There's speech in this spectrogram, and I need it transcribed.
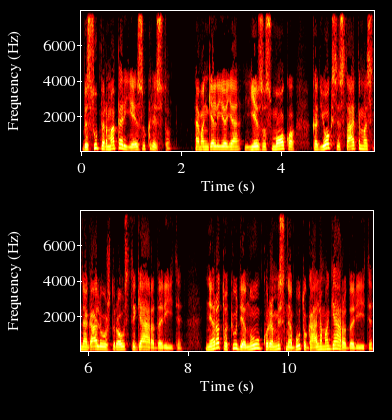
Visų pirma per Jėzų Kristų. Evangelijoje Jėzus moko, kad joks įstatymas negali uždrausti gerą daryti. Nėra tokių dienų, kuriomis nebūtų galima gero daryti.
